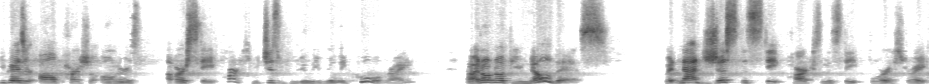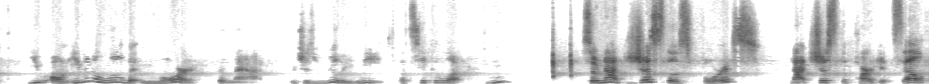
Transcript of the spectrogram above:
You guys are all partial owners of our state parks, which is really, really cool, right? Now, I don't know if you know this, but not just the state parks and the state forest, right? You own even a little bit more than that, which is really neat. Let's take a look. Hmm? So not just those forests, not just the park itself,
